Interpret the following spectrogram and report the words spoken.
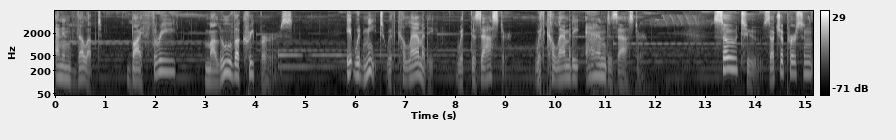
and enveloped by three Maluva creepers. It would meet with calamity, with disaster, with calamity and disaster. So, too, such a person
